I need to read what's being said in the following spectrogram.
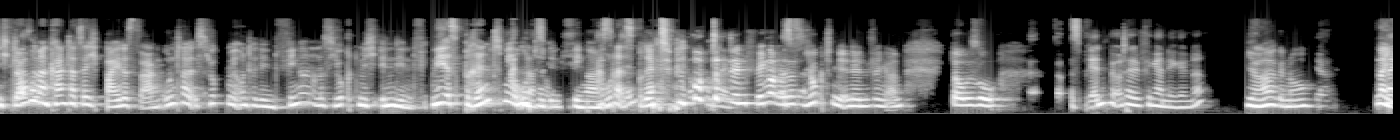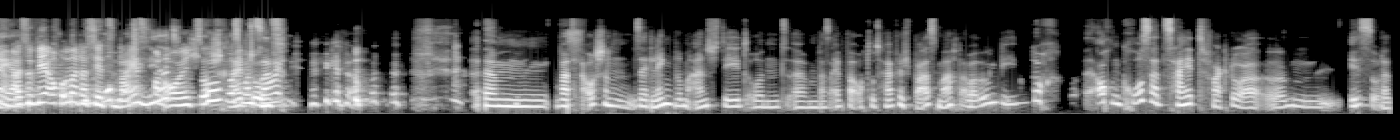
Ich glaube, man kann tatsächlich beides sagen. Unter, es juckt mir unter den Fingern und es juckt mich in den Fingern. Nee, es brennt mir unter den Fingern, Ach, oder? Es brennt mir unter den Fingern und es juckt mir in den Fingern. Ich glaube so. Es brennt mir unter den Fingernägeln, ne? Ja, genau. Ja. Naja, naja, also wer auch immer das jetzt weiß von euch, so, schreibt uns. genau. ähm, was auch schon seit längerem ansteht und ähm, was einfach auch total viel Spaß macht, aber irgendwie doch auch ein großer Zeitfaktor ähm, ist oder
